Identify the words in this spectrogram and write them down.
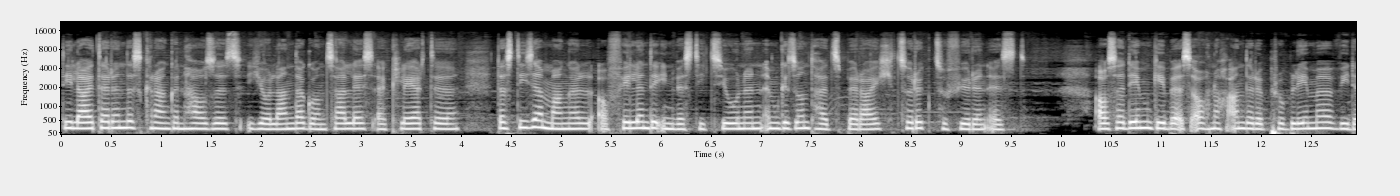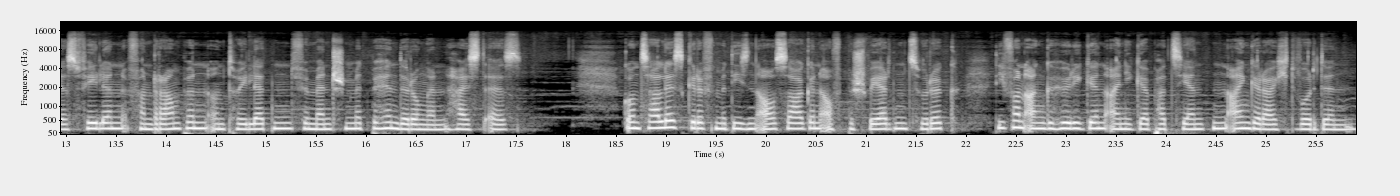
Die Leiterin des Krankenhauses Yolanda González erklärte, dass dieser Mangel auf fehlende Investitionen im Gesundheitsbereich zurückzuführen ist. Außerdem gäbe es auch noch andere Probleme wie das Fehlen von Rampen und Toiletten für Menschen mit Behinderungen, heißt es. González griff mit diesen Aussagen auf Beschwerden zurück, die von Angehörigen einiger Patienten eingereicht wurden.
